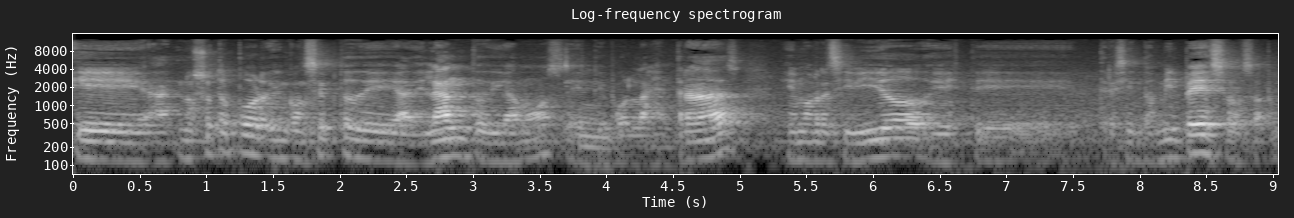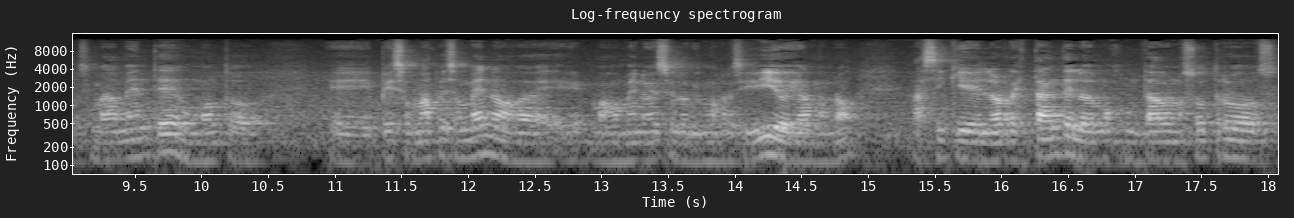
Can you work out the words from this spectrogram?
Eh, nosotros por en concepto de adelanto, digamos, este, por las entradas, hemos recibido este, 300 mil pesos aproximadamente, un monto eh, peso más, peso menos, eh, más o menos eso es lo que hemos recibido, digamos, ¿no? Así que lo restante lo hemos juntado nosotros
